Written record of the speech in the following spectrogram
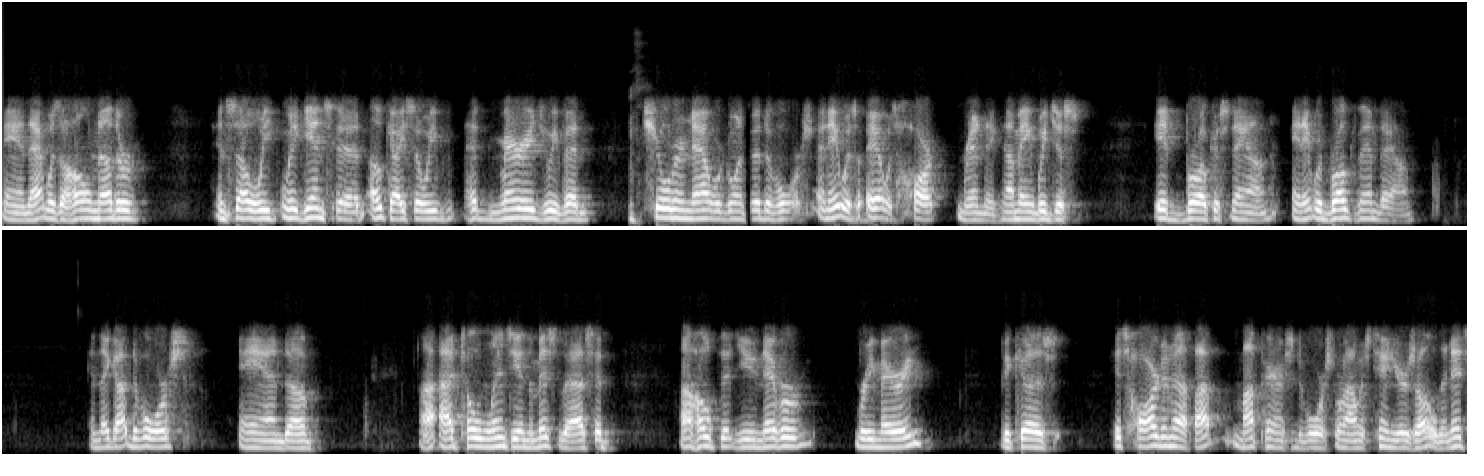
And that was a whole nother. And so we, we again said, okay, so we've had marriage, we've had children now we're going through a divorce and it was it was heart rending i mean we just it broke us down and it would broke them down and they got divorced and uh, I, I told Lindsay in the midst of that, I said, I hope that you never remarry because it's hard enough. I, my parents divorced when I was 10 years old, and it's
